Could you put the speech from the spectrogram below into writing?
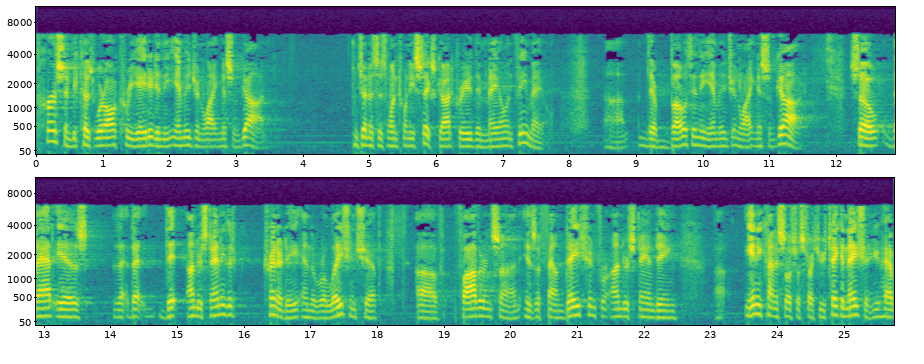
person because we're all created in the image and likeness of God. In Genesis 1:26, God created them male and female. Uh, they're both in the image and likeness of God. So that is that, that, that understanding the Trinity and the relationship of Father and Son is a foundation for understanding uh, any kind of social structure. You take a nation, you have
